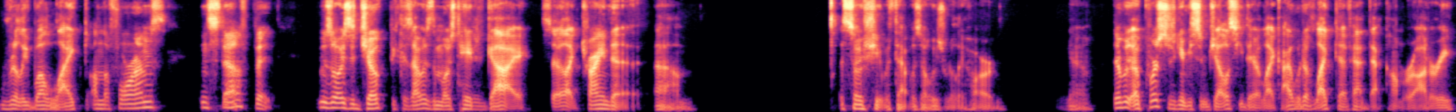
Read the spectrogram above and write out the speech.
really well liked on the forums and stuff, but it was always a joke because I was the most hated guy. So like trying to um associate with that was always really hard. You know, there was of course there's gonna be some jealousy there. Like I would have liked to have had that camaraderie.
